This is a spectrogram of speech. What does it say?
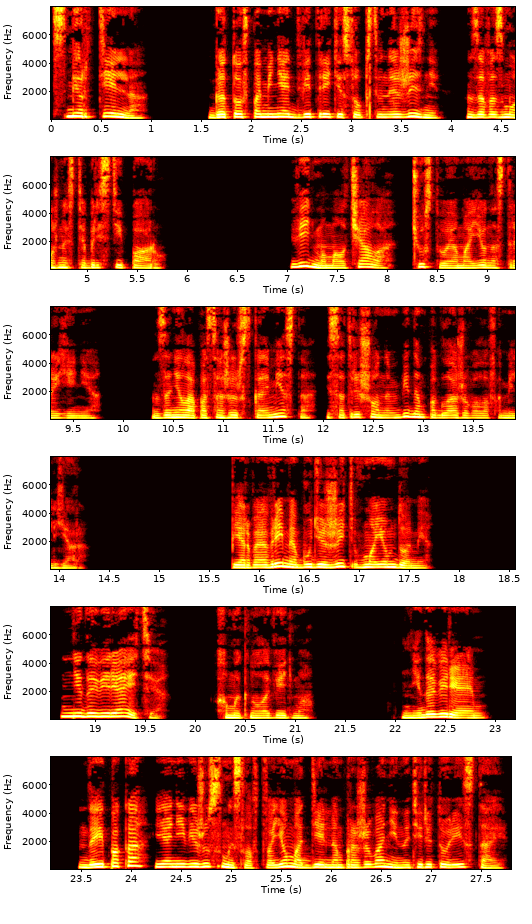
Смертельно. Готов поменять две трети собственной жизни за возможность обрести пару. Ведьма молчала, чувствуя мое настроение. Заняла пассажирское место и с отрешенным видом поглаживала фамильяра. «Первое время будешь жить в моем доме». «Не доверяете?» — хмыкнула ведьма. «Не доверяем», да и пока я не вижу смысла в твоем отдельном проживании на территории стаи.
